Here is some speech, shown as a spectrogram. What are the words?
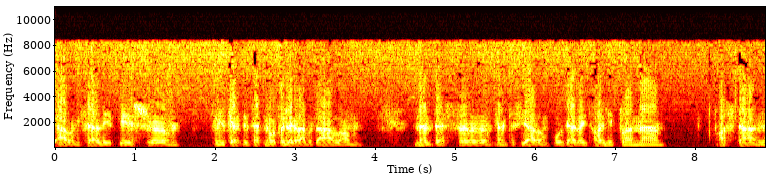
állami fellépés mondjuk kezdődhetne ott, hogy legalább az állam nem, tesz, nem teszi állampolgárait hajléktalannál, aztán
